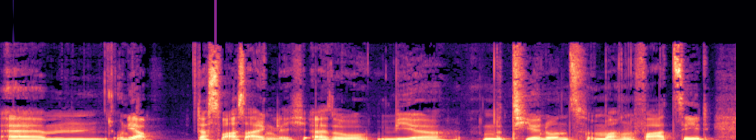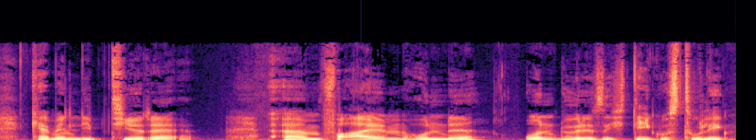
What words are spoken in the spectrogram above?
Ähm, und ja, das war's eigentlich. Also wir notieren uns und machen Fazit. Kevin liebt Tiere, ähm, vor allem Hunde und würde sich Degus zulegen.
